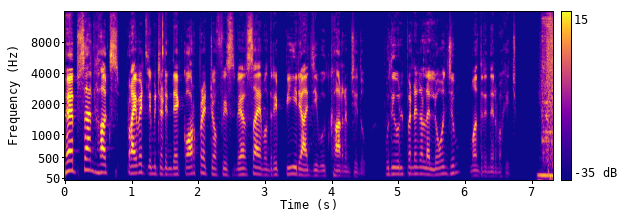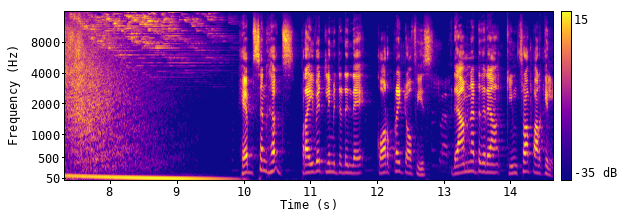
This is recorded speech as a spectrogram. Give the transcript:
Herbs and Hugs private ലിമിറ്റഡിന്റെ corporate office വ്യവസായ മന്ത്രി പി രാജീവ് ഉദ്ഘാടനം ചെയ്തു. പുതിയ ഉൽപ്പന്നങ്ങളുടെ ലോഞ്ചും മന്ത്രി നിർവഹിച്ചു. ഹെബ്സ് ആൻഡ് ഹഗ്സ് പ്രൈവറ്റ് ലിമിറ്റഡിന്റെ കോർപ്പറേറ്റ് ഓഫീസ് രാംനാട്ടുകര കിംഫ്ര പാർക്കിൽ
